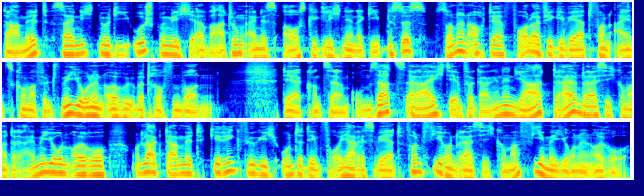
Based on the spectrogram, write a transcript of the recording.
Damit sei nicht nur die ursprüngliche Erwartung eines ausgeglichenen Ergebnisses, sondern auch der vorläufige Wert von 1,5 Millionen Euro übertroffen worden. Der Konzernumsatz erreichte im vergangenen Jahr 33,3 Millionen Euro und lag damit geringfügig unter dem Vorjahreswert von 34,4 Millionen Euro.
